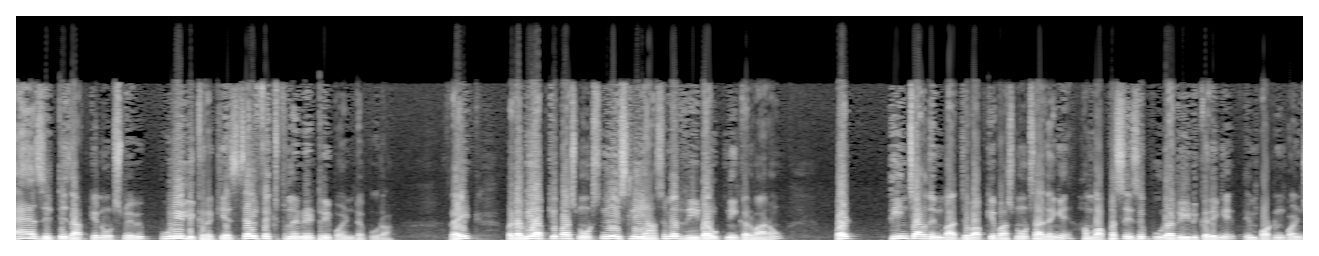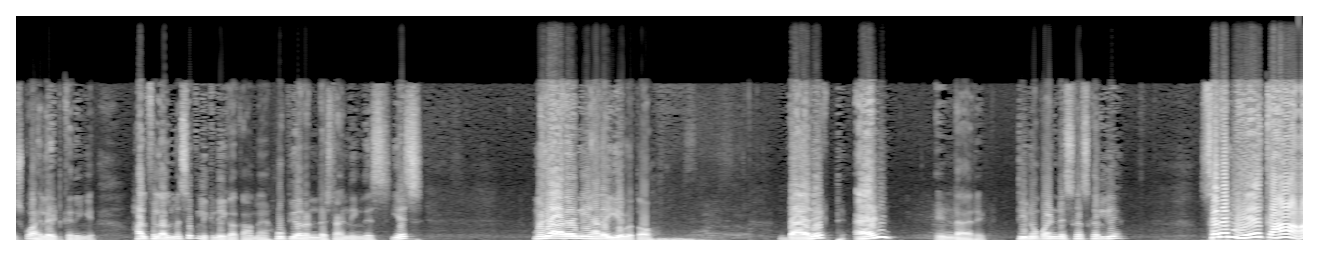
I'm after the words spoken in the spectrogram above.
एज इट इज़ आपके नोट्स में भी पूरी लिख रखी है। सेल्फ एक्सप्लेनेटरी पॉइंट है पूरा। राइट बट अभी आपके पास नोट्स नहीं है, इसलिए यहाँ से मैं रीड आउट नहीं करवा रहा हूँ। बट तीन चार दिन बाद जब आपके पास नोट्स आ जाएँगे, हम वापस से इसे पूरा रीड करेंगे इंपॉर्टेंट पॉइंट्स को हाईलाइट करेंगे। हाल फ़िलहाल में सिर्फ़ लिखने का काम है। Hope you are understanding this yes मज़ा आ रहा है, नहीं आ रहा है, ये बताओ। डायरेक्ट एंड इनडायरेक्ट तीनों पॉइंट डिस्कस कर लिए। सर हम है कहा?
